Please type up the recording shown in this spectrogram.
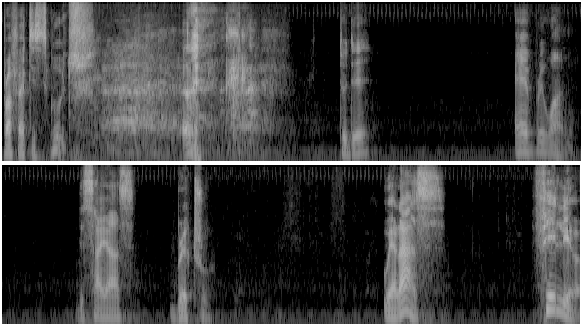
prophet is good. Today, everyone desires breakthrough. Whereas failure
